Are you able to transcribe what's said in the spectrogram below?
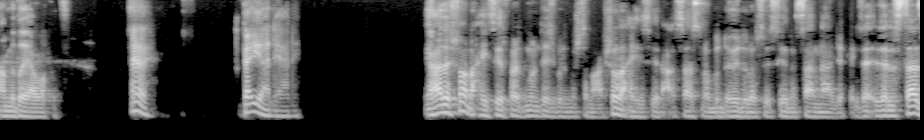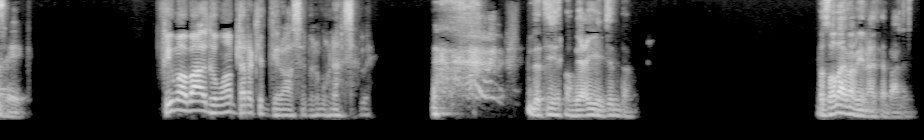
عم يضيع وقت. إيه. تخيل يعني. هذا شلون راح يصير فرد منتج بالمجتمع؟ شو راح يصير على أساس إنه بده يدرس ويصير إنسان ناجح؟ اذا إذا الأستاذ هيك. فيما بعد همام ترك الدراسة بالمناسبة. نتيجة طبيعية جدا. بس والله ما بينعتب عليه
